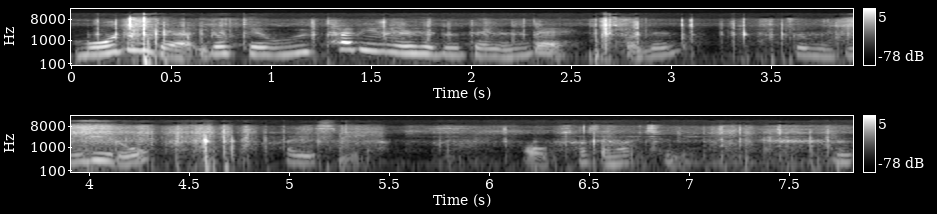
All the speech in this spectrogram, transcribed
뭐든 돼요. 이렇게 울타리를 해도 되는데 저는 좀 유리로 하겠습니다. 어, 사생활 침해. 응.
